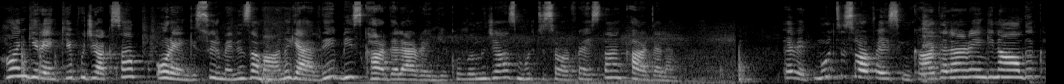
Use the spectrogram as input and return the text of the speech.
hangi renk yapacaksam o rengi sürmenin zamanı geldi. Biz kardelen rengi kullanacağız. Multisurface'den kardelen. Evet, Multisurface'in kardelen rengini aldık.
